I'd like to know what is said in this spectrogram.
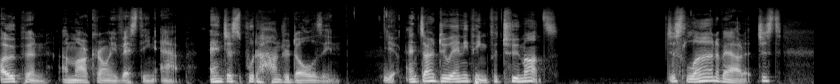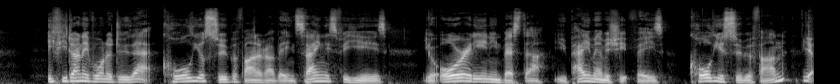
open a micro investing app and just put hundred dollars in, Yeah. and don't do anything for two months. Just learn about it. Just if you don't even want to do that, call your super fund. And I've been saying this for years. You're already an investor. You pay membership fees. Call your super fund Yeah.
